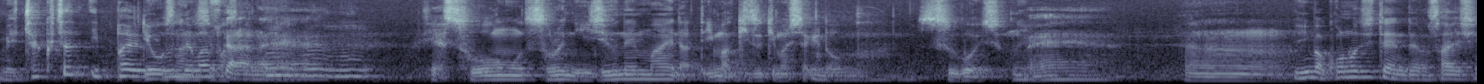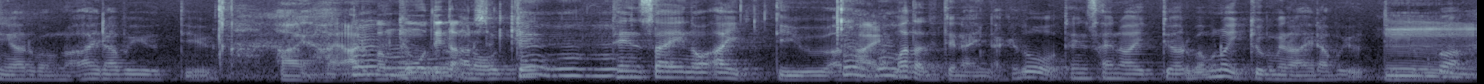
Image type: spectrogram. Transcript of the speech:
めちゃくちゃいっぱい生んでますからね。量いやそう思うとそれ20年前だって今気づきましたけど、すごいですよね。ねうん。今この時点での最新アルバムの「ILOVEYOU」っていう。はいはい。アルバムもう出たんでしたっけ、天天才の愛」っていうアルバム、はい。まだ出てないんだけど「天才の愛」っていうアルバムの1曲目の「ILOVEYOU」っていう曲がうん。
